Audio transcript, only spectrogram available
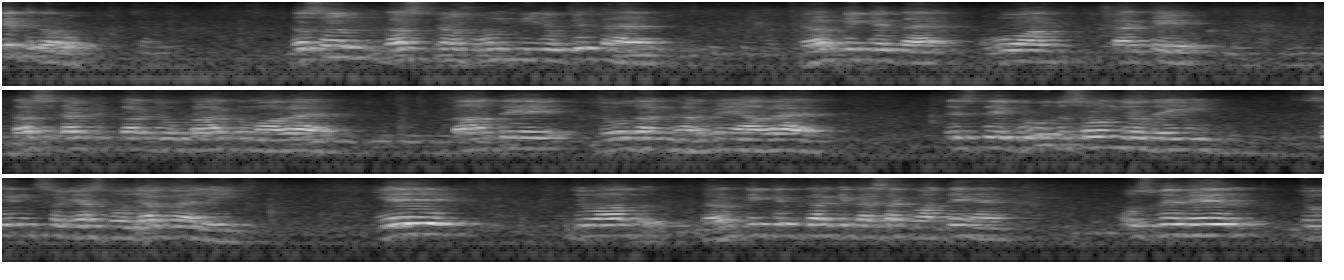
کرت کرو دس دس خون کی جو کرت ہے گرب کی کرت ہے وہ آپ کر کے دس ڈک کر جو کار کماوا ہے تاتے جو دن گھر میں آوا ہے اس تے گرو دسون جو دئی سنگھ جو آپ دھرم کی کرت کر کے پیسہ کماتے ہیں، اس میں پھر جو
